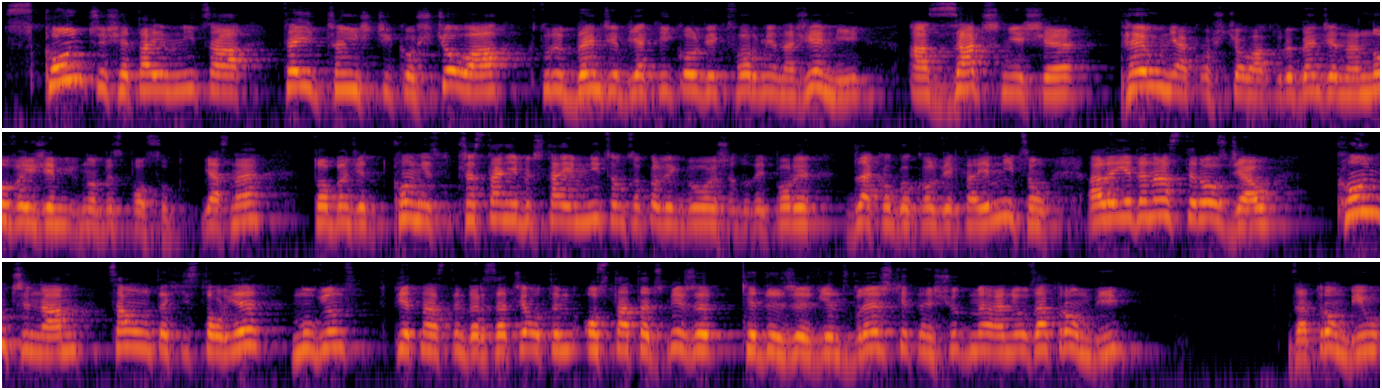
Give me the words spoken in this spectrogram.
Skończy się tajemnica tej części Kościoła, który będzie w jakiejkolwiek formie na ziemi, a zacznie się pełnia Kościoła, który będzie na nowej ziemi w nowy sposób. Jasne? To będzie koniec, przestanie być tajemnicą, cokolwiek było jeszcze do tej pory dla kogokolwiek tajemnicą. Ale jedenasty rozdział kończy nam całą tę historię, mówiąc w piętnastym wersecie o tym ostatecznie, że kiedy, że więc wreszcie ten siódmy anioł zatrąbi, zatrąbił,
